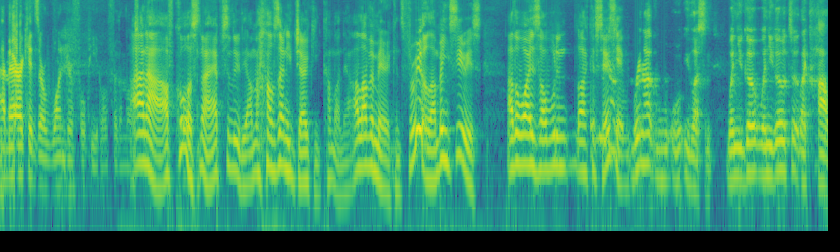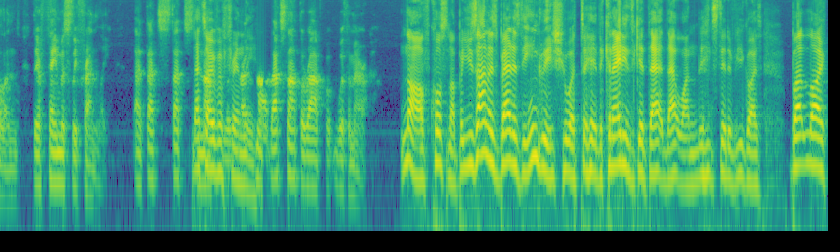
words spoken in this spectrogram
Americans are wonderful people for the most I know, of course, no, absolutely. I'm, I was only joking. Come on now, I love Americans for real. I'm being serious. Otherwise, I wouldn't like associate. We're not. w- w- Listen, when you go when you go to like Holland, they're famously friendly. That, that's that's That's over friendly. That's not, that's not the rap with America. No, of course not. But you aren't as bad as the English, who are t- the Canadians get that that one instead of you guys. But like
